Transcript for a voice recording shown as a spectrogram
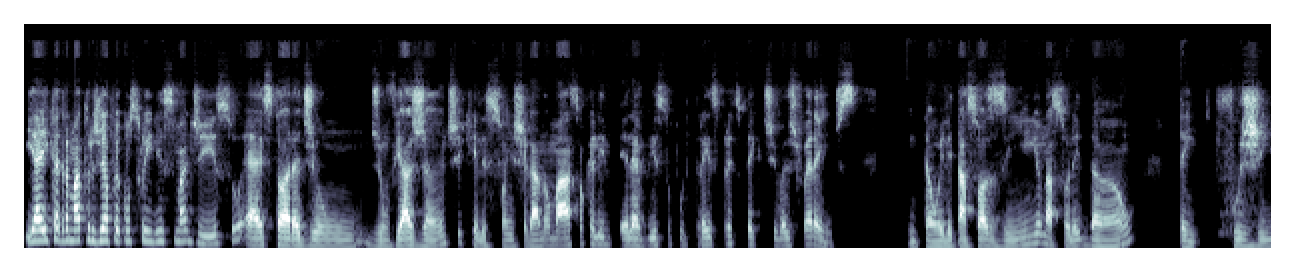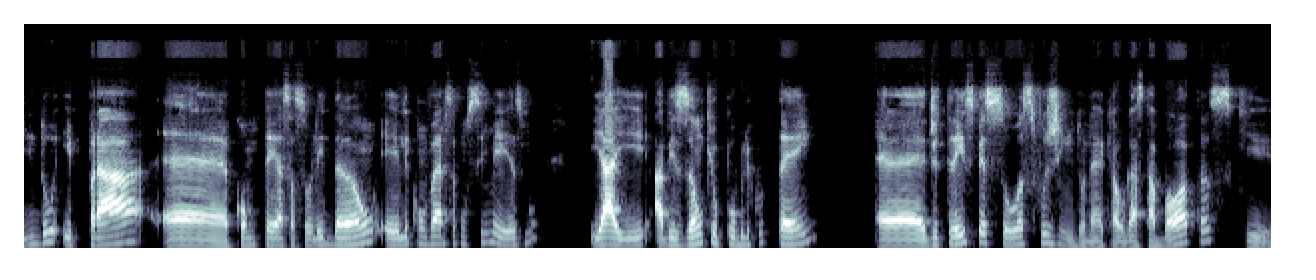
e aí que a dramaturgia foi construída em cima disso. É a história de um, de um viajante que ele sonha em chegar no mar, só que ele, ele é visto por três perspectivas diferentes. Então ele tá sozinho, na solidão, tem, fugindo, e para é, conter essa solidão, ele conversa com si mesmo. E aí a visão que o público tem é de três pessoas fugindo, né? Que é o Gasta-Botas, que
